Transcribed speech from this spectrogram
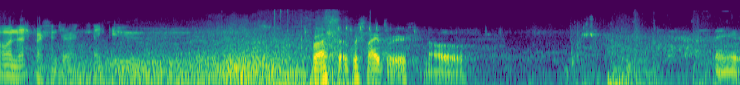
Oh, and this person joined. Thank you. Bro, I suck with snipers. No. Dang it.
